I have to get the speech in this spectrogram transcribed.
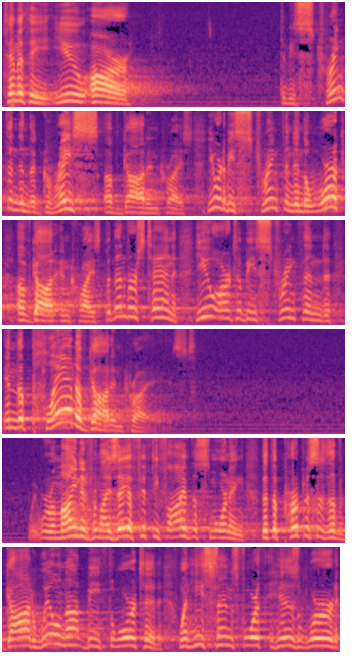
Timothy, you are to be strengthened in the grace of God in Christ. You are to be strengthened in the work of God in Christ. But then, verse 10, you are to be strengthened in the plan of God in Christ. We were reminded from Isaiah 55 this morning that the purposes of God will not be thwarted. When He sends forth His word,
